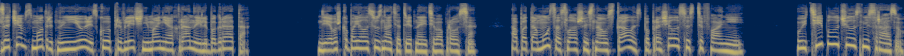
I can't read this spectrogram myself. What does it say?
Зачем смотрит на нее, рискуя привлечь внимание охраны или Баграта? Девушка боялась узнать ответ на эти вопросы. А потому, сославшись на усталость, попрощалась со Стефанией. Уйти получилось не сразу.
